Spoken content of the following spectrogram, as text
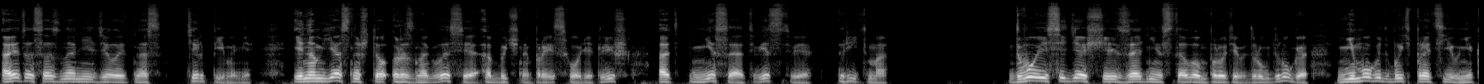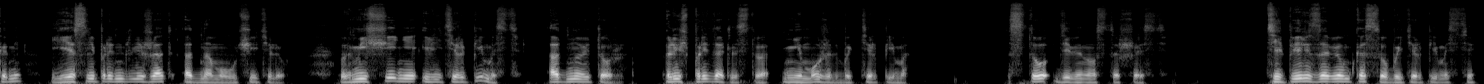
а это сознание делает нас терпимыми. И нам ясно, что разногласие обычно происходит лишь от несоответствия ритма. Двое, сидящие за одним столом против друг друга, не могут быть противниками, если принадлежат одному учителю. Вмещение или терпимость – одно и то же. Лишь предательство не может быть терпимо. 196. Теперь зовем к особой терпимости,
